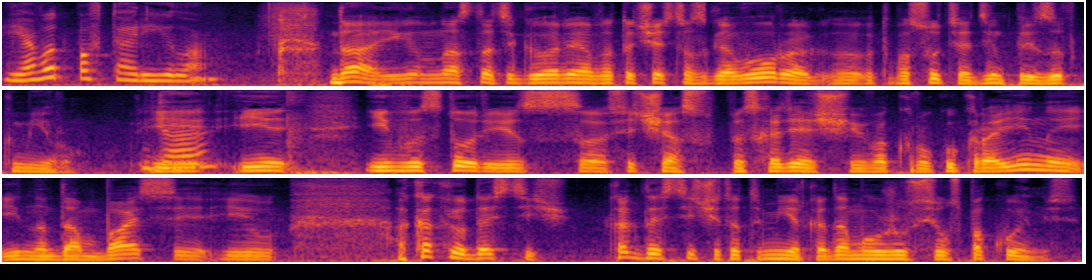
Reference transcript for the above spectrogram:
Я вот повторила. Да, и у нас, кстати говоря, в этой части разговора э, это, по сути, один призыв к миру. Да. И, и, и в истории с сейчас происходящей вокруг Украины, и на Донбассе. И... А как ее достичь? Как достичь этот мир, когда мы уже все успокоимся?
